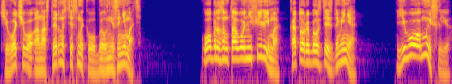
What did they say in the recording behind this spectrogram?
Чего-чего, а настырности Смыкову было не занимать. Образом того Нефилима, который был здесь до меня. Его мыслью.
